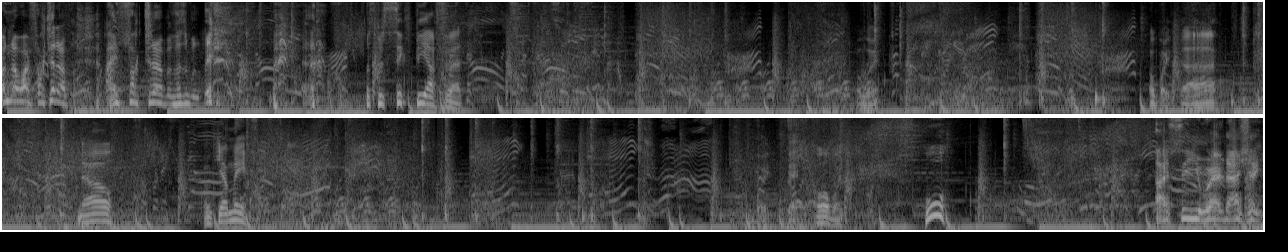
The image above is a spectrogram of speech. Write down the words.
Oh no, I fucked it up. I fucked it up. It was Let's put 6B after that. Oh wait. Oh wait. Uh. No. Don't kill me. Wait, okay. Oh wait. Ooh. I see you air dashing.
